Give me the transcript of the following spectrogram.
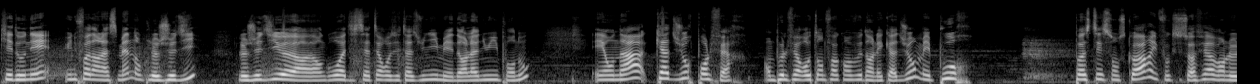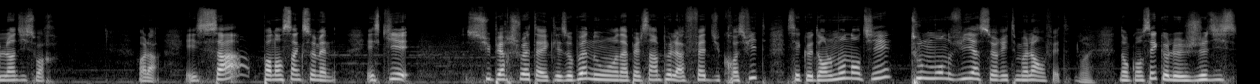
qui est donné une fois dans la semaine, donc le jeudi. Le jeudi, en gros, à 17h aux États-Unis, mais dans la nuit pour nous. Et on a 4 jours pour le faire. On peut le faire autant de fois qu'on veut dans les 4 jours, mais pour poster son score, il faut que ce soit fait avant le lundi soir. Voilà. Et ça, pendant 5 semaines. Et ce qui est super chouette avec les Open, nous on appelle ça un peu la fête du CrossFit, c'est que dans le monde entier, tout le monde vit à ce rythme-là en fait. Ouais. Donc on sait que le jeudi,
